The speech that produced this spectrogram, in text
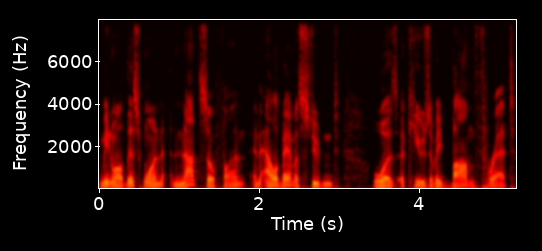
Meanwhile, this one not so fun. An Alabama student was accused of a bomb threat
